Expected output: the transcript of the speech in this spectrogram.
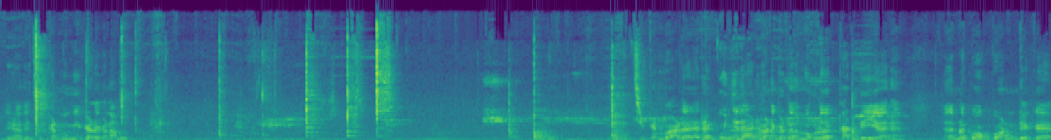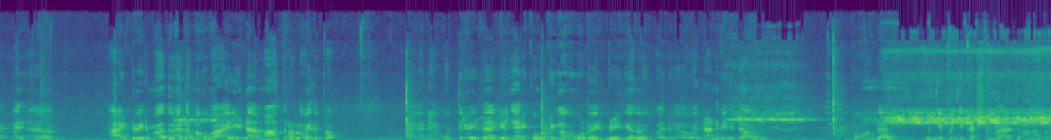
ഇതിനകത്ത് ചിക്കൻ മുങ്ങിക്കിടക്കണം ചിക്കൻ വളരെ കുഞ്ഞിതായിട്ട് വേണം കേട്ടോ നമ്മൾ കട്ട് ചെയ്യാൻ അത് നമ്മൾ പോപ്കോണിന്റെ ഒക്കെ ആയിട്ട് വരുമ്പോൾ അതുപോലെ നമുക്ക് വായി ഇടാൻ മാത്രമുള്ള വലുപ്പം. അങ്ങനെ ഒത്തിരി വലുതായി കഴിഞ്ഞാൽ കോട്ടിംഗ് ഒക്കെ കൂടെ വരുമ്പോഴേക്കും അത് വല- വല്ലാണ്ട് വലുതാവും. അതുകൊണ്ട് കൊണ്ട് കുഞ്ഞു കുഞ്ഞു കഷ്ണങ്ങളായിട്ട് വേണം നമ്മൾ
